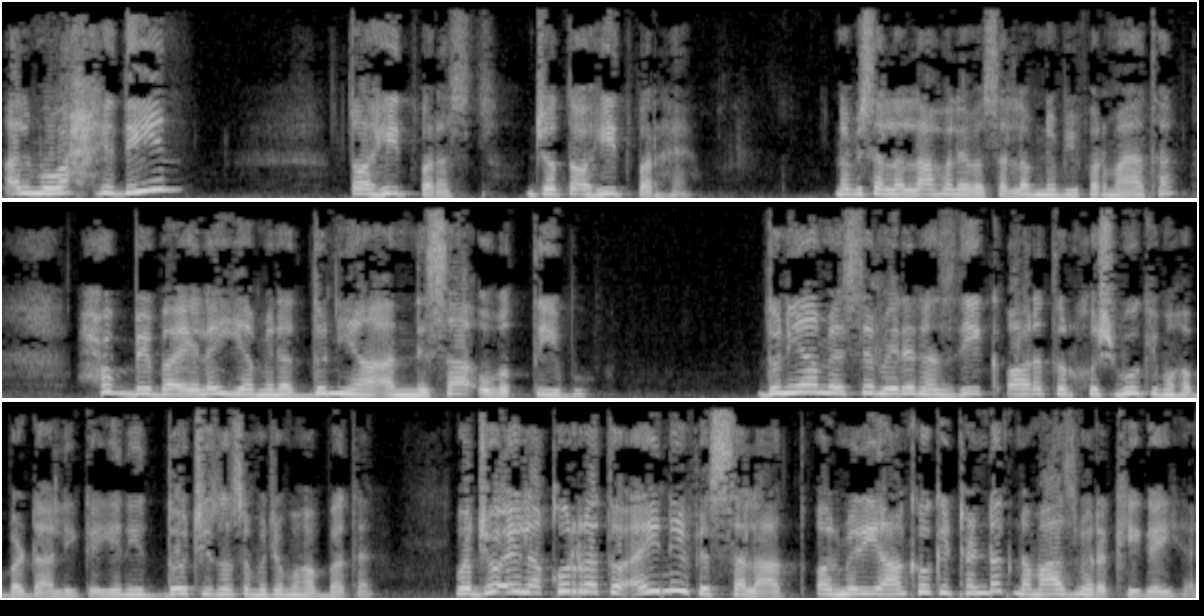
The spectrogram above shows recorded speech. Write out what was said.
الموحدین توحید پرست، جو توحید پر ہے نبی صلی اللہ علیہ وسلم نے بھی فرمایا تھا حب من دنیا انسا ابتیب دنیا میں سے میرے نزدیک عورت اور خوشبو کی محبت ڈالی گئی یعنی دو چیزوں سے مجھے محبت ہے۔ وہ جو القرت عینی فصلات اور میری آنکھوں کی ٹھنڈک نماز میں رکھی گئی ہے۔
